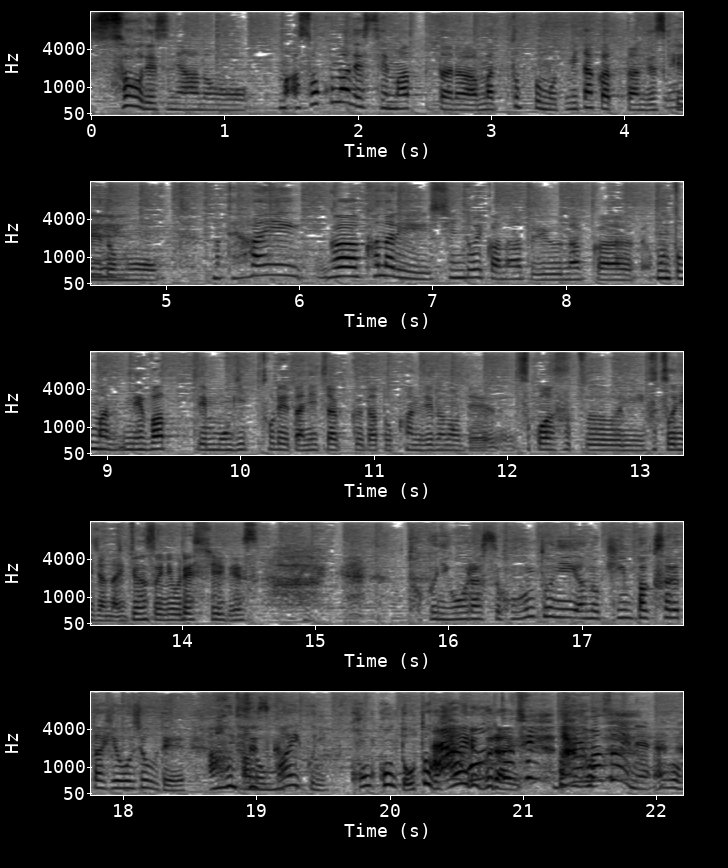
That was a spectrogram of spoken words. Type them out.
そうですね。あの、まああそこまで迫ったら、まあ、トップも見たかったんですけれども、まあ、手配がかなりしんどいかなという中本当まあ粘ってもぎ取れた2着だと感じるのでそこは普通に普通にじゃない純粋に嬉しいです特にオーラス本当にあの緊迫された表情であのマイクにコンコンと音が入るぐらいごめんなさいね。あの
